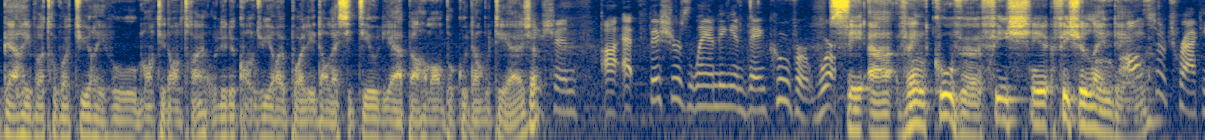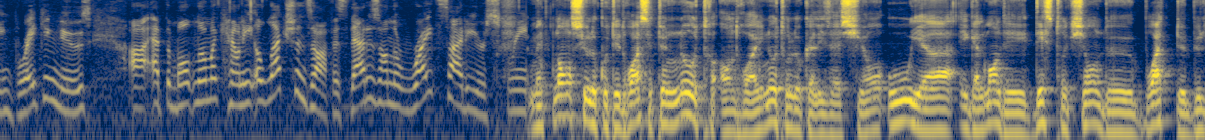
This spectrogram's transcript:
garez votre voiture et vous montez dans le train au lieu de conduire pour aller dans la cité où il y a apparemment beaucoup d'embouteillages. Uh, C'est à Vancouver, Fisher, Fisher Landing. Maintenant, sur le côté droit, c'est un autre endroit, une autre localisation où il y a également des destructions de boîtes de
